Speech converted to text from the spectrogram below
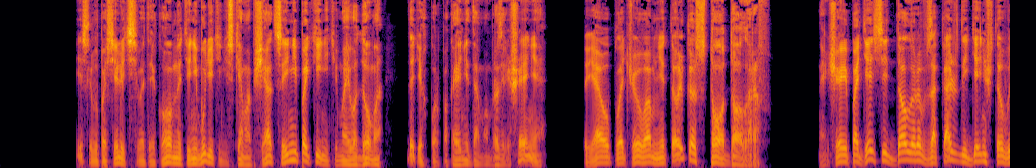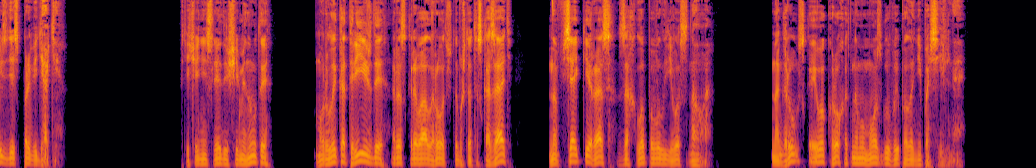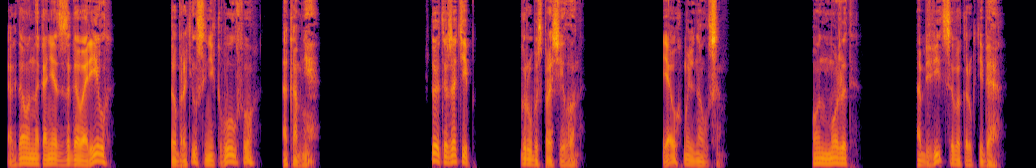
Если вы поселитесь в этой комнате, не будете ни с кем общаться и не покинете моего дома до тех пор, пока я не дам вам разрешения, то я уплачу вам не только сто долларов, еще и по десять долларов за каждый день, что вы здесь проведете. В течение следующей минуты Мурлыка трижды раскрывал рот, чтобы что-то сказать, но всякий раз захлопывал его снова. Нагрузка его крохотному мозгу выпала непосильная. Когда он, наконец, заговорил, то обратился не к Вулфу, а ко мне. «Что это за тип?» — грубо спросил он. Я ухмыльнулся. «Он может обвиться вокруг тебя,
